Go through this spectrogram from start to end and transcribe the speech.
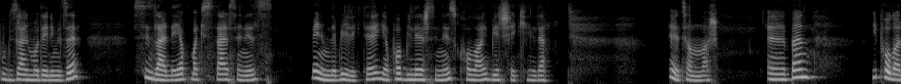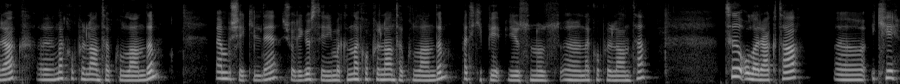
bu güzel modelimizi. Sizler de yapmak isterseniz benimle birlikte yapabilirsiniz kolay bir şekilde. Evet hanımlar. Ee, ben ip olarak e, nako pırlanta kullandım. Ben bu şekilde şöyle göstereyim. Bakın nako pırlanta kullandım. Patik ipi biliyorsunuz e, nako pırlanta. Tığ olarak da e, 2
